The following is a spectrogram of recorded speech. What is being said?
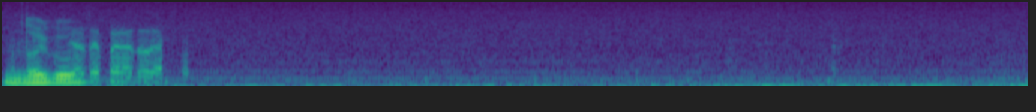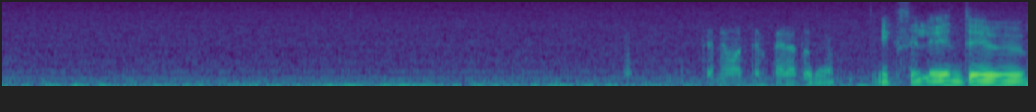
No oigo. La temperatura. Tenemos temperatura. Excelente.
